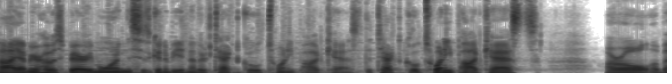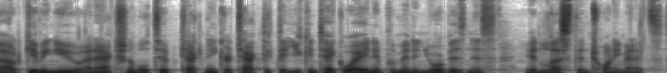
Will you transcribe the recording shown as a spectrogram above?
Hi, I'm your host, Barry Moore, and this is going to be another Tactical 20 podcast. The Tactical 20 podcasts are all about giving you an actionable tip, technique, or tactic that you can take away and implement in your business in less than 20 minutes.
